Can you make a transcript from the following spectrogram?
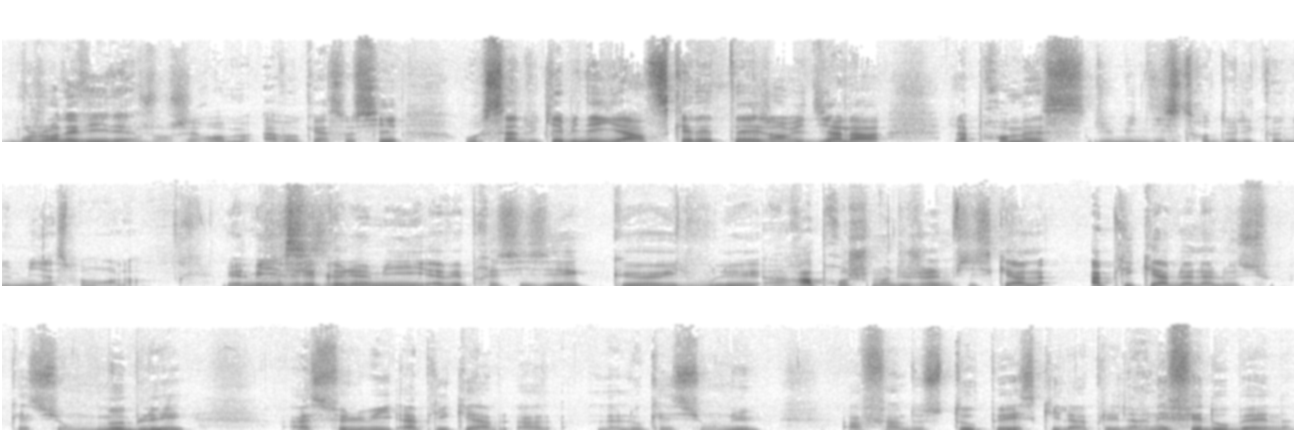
Bonjour David. Bonjour Jérôme, avocat associé au sein du cabinet Yards. Quelle était, j'ai envie de dire, la, la promesse du ministre de l'économie à ce moment-là? Le ministre de l'économie avait précisé qu'il voulait un rapprochement du régime fiscal applicable à la location meublée à celui applicable à la location nue, afin de stopper ce qu'il a appelé un effet d'aubaine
